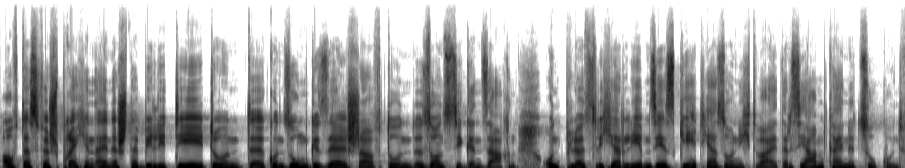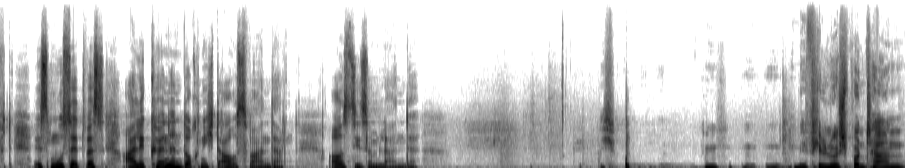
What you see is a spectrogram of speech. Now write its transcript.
auf das Versprechen einer Stabilität und äh, Konsumgesellschaft und mhm. sonstigen Sachen. Und plötzlich erleben sie, es geht ja so nicht weiter. Sie haben keine Zukunft. Es muss etwas alle können doch nicht auswandern aus diesem Lande. Ich, mir fiel nur spontan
